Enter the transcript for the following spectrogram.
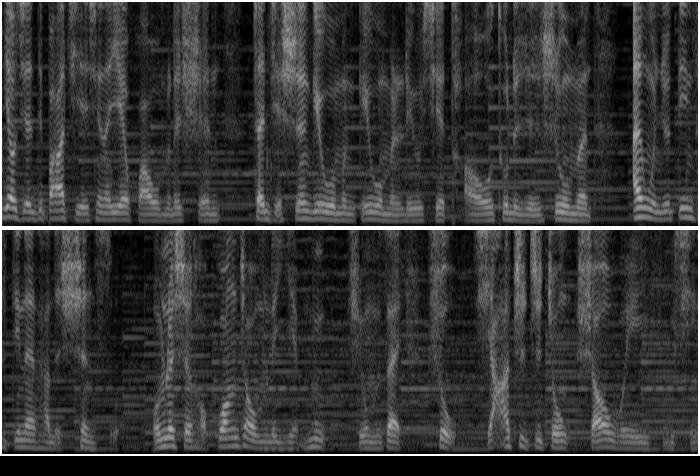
要解的第八节，现在耶和华我们的神暂且施恩给我们，给我们留些逃脱的人，使我们安稳，就钉子钉在他的圣所。我们的神好光照我们的眼目，使我们在受辖制之中稍微复兴。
